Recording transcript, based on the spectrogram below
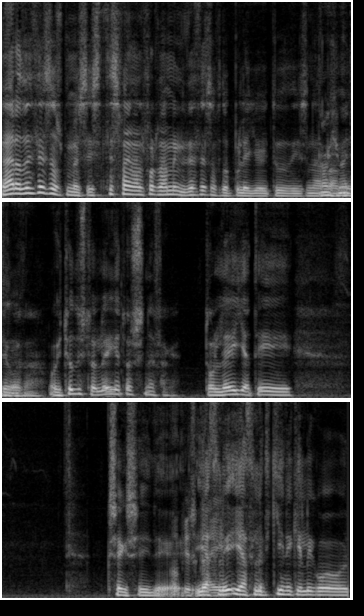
Άρα δεν θες, ας πούμε, εσύ θες Final Four να μείνεις, δεν θες αυτό που λέγει ο Ιτούδης να Όχι πάμε με σε- τίποτα. Ο Ιτούδης το λέει γιατί το συνέφαγε. Το λέει γιατί. Ξέρεις, η, Όποιος η, καεί. αθλη- η αθλητική είναι και λίγο.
